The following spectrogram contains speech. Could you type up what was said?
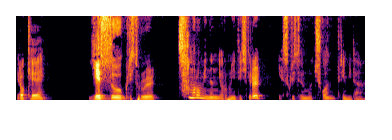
이렇게 예수 그리스도를 참으로 믿는 여러분이 되시기를 예수 그리스도 이름으로 축원드립니다.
